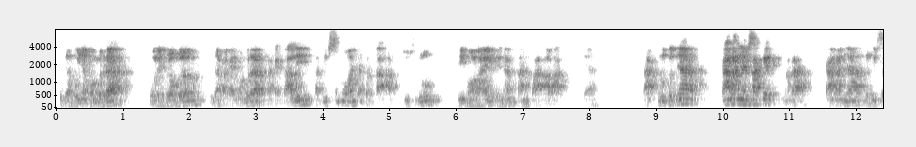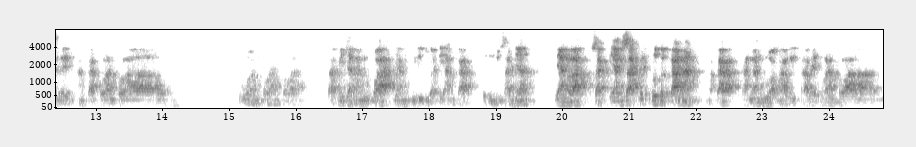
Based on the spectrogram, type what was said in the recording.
sudah punya pemberat boleh double sudah pakai pemberat pakai tali tapi semuanya bertahap justru dimulai dengan tanpa alat ya nah, lututnya kanan yang sakit maka kanannya lebih sering angkat pelan-pelan tuan pelan-pelan tapi jangan lupa yang kiri juga diangkat jadi misalnya yang yang sakit lutut kanan maka kanan dua kali tarik pelan-pelan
